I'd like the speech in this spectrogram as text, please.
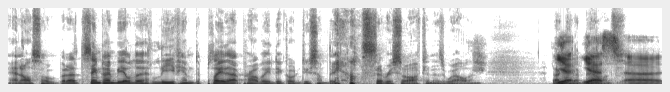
and also, but at the same time, be able to leave him to play that probably to go do something else every so often as well. And yeah, kind of yes. Uh,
